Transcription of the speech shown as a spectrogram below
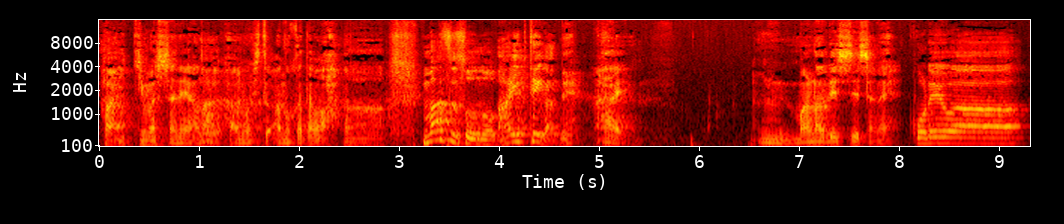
はい。行きましたね、あの、はいはい。あの人あの方は。まずその相手がね。はい。うん愛弟子でしたね。これは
